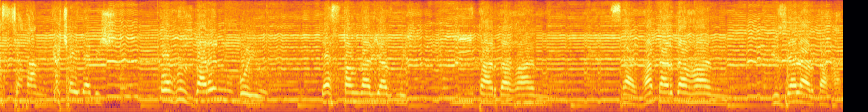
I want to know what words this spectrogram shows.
Asya'dan göç eylemiş Oğuzların boyu Destanlar yazmış. Yiğit Ardahan Serhat Ardahan Güzel Ardahan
